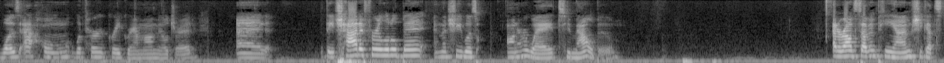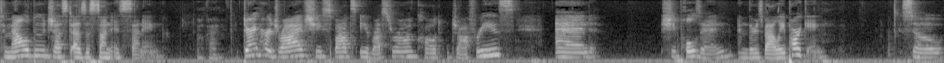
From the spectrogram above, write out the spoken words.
was at home with her great grandma, Mildred, and they chatted for a little bit, and then she was on her way to Malibu. At around 7 p.m., she gets to Malibu just as the sun is setting. Okay. During her drive, she spots a restaurant called Geoffrey's, and she pulls in and there's valet parking. So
